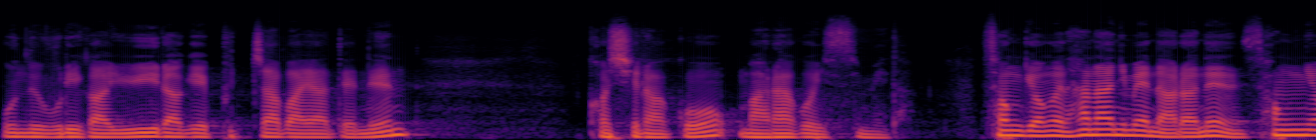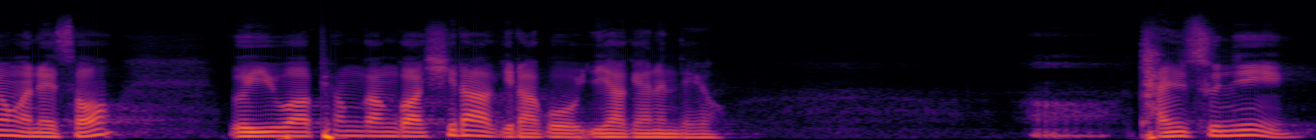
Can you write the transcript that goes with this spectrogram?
오늘 우리가 유일하게 붙잡아야 되는 것이라고 말하고 있습니다. 성경은 하나님의 나라는 성령 안에서 의와 평강과 희락이라고 이야기하는데요. 어, 단순히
